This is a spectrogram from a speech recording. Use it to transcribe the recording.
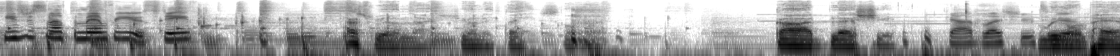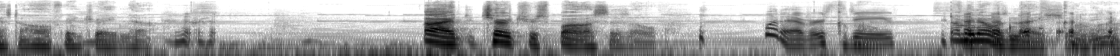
He's just not the man for you, Steve. That's real nice, Shirley. Thank you so much. God bless you. God bless you too. We're going to pass the offering tray now. All right, the church response is over. Whatever, Steve. I mean, that was nice. You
